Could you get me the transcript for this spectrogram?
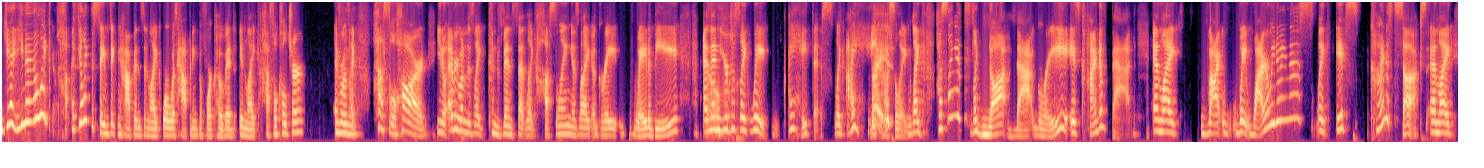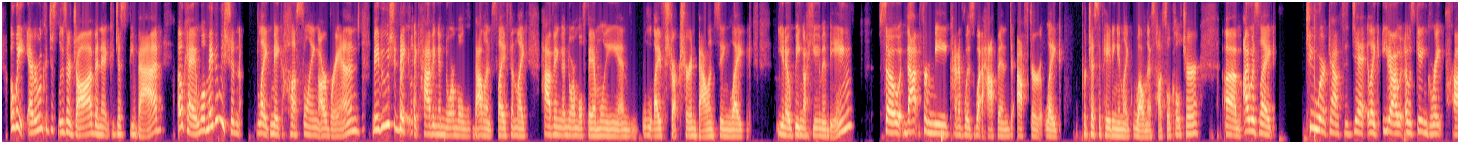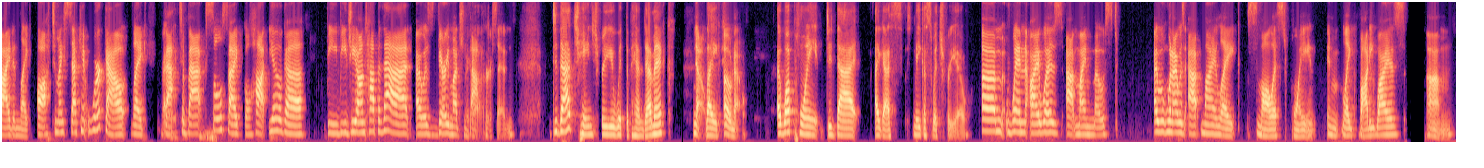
Yeah, you know, like hu- I feel like the same thing happens in like, or was happening before COVID in like hustle culture. Everyone's Mhm. like, hustle hard. You know, everyone is like convinced that like hustling is like a great way to be. And then you're just like, wait, I hate this. Like, I hate Right. hustling. Like, hustling is like not that great. It's kind of bad. And like, why, wait, why are we doing this? Like, it's kind of sucks. And like, oh, wait, everyone could just lose their job and it could just be bad. Okay, well, maybe we shouldn't like make hustling our brand. Maybe we should make Right. like having a normal balanced life and like having a normal family and life structure and balancing like, you know, being a human being. So that for me kind of was what happened after like participating in like wellness hustle culture. Um, I was like, two workouts a day. Like, you know, I, I was getting great pride and like off to my second workout, like Right. back to back SoulCycle, hot yoga, BBG on top of that. I was very much My that God. person. did that change for you with the pandemic? No. Like, oh no. at what point did that, I guess, make a switch for you? Um, when I was at my most, I when I was at my like smallest point in like body wise, um,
